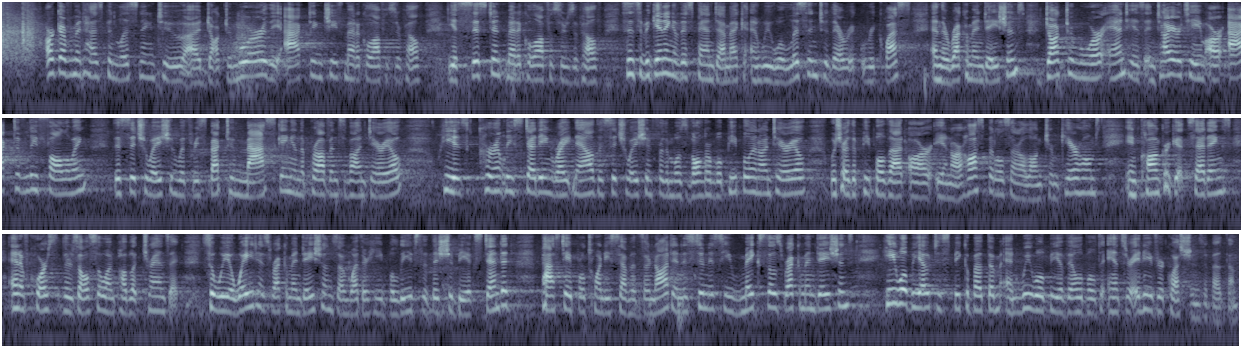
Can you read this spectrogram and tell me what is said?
Our government has been listening to uh, Dr. Moore, the acting chief medical officer of health, the assistant medical officers of health, since the beginning of this pandemic, and we will listen to their re requests and their recommendations. Dr. Moore and his entire team are actively following this situation with respect to masking in the province of Ontario. He is currently studying right now the situation for the most vulnerable people in Ontario, which are the people that are in our hospitals and our long-term care homes, in congregate settings, and of course there's also on public transit. So we await his recommendations on whether he believes that this should be extended past April 27th or not, and as soon as he makes those recommendations, he will be out to speak about them, and we will be available to answer any of your questions about them.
